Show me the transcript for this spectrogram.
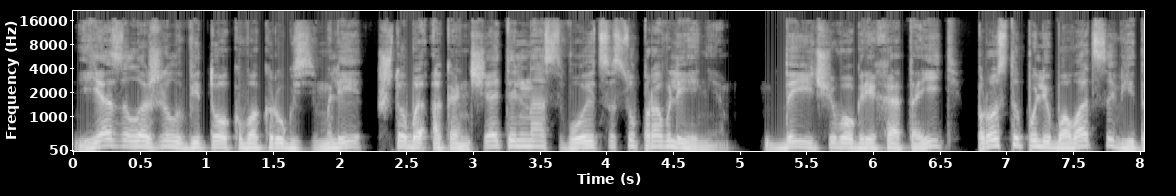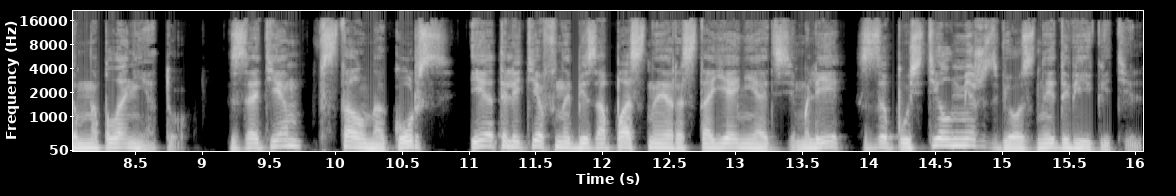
Я заложил виток вокруг Земли, чтобы окончательно освоиться с управлением, да и чего греха таить, просто полюбоваться видом на планету. Затем встал на курс и, отлетев на безопасное расстояние от Земли, запустил межзвездный двигатель.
